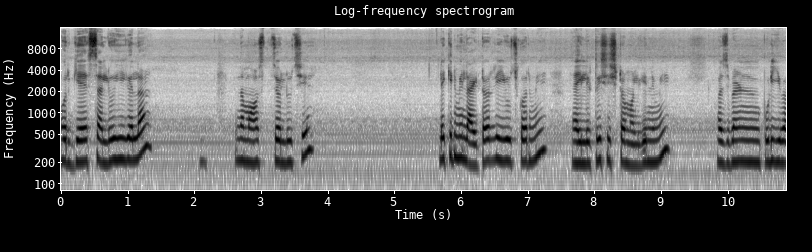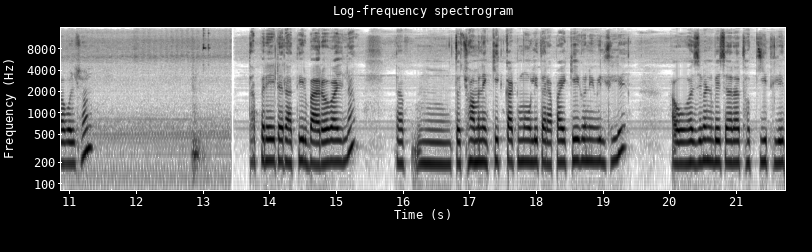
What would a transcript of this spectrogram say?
मोर गैस चालू ही गला ना मस्त चलुचे लेकिन मुझ लाइटर रे यूज करमी इलेक्ट्रिक सिस्टम अलग नेमी हजबैंड पुड़ी जावा बोलछन तापर एटा रातिर 12 बजला तो छुआ मैंने केक काट मुली तारा पाए केक होने मिलथिले आ हजबैंड बेचारा थकी थकीथिले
